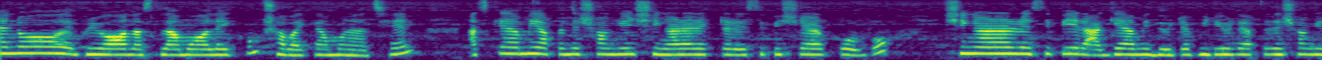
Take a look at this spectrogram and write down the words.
হ্যালো এভরিওয়ান, আসসালামু আলাইকুম। সবাই কেমন আছেন? আজকে আমি আপনাদের সঙ্গে সিঙ্গারার একটা রেসিপি শেয়ার করব। সিঙ্গারার রেসিপির আগে আমি দুইটা ভিডিওতে আপনাদের সঙ্গে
